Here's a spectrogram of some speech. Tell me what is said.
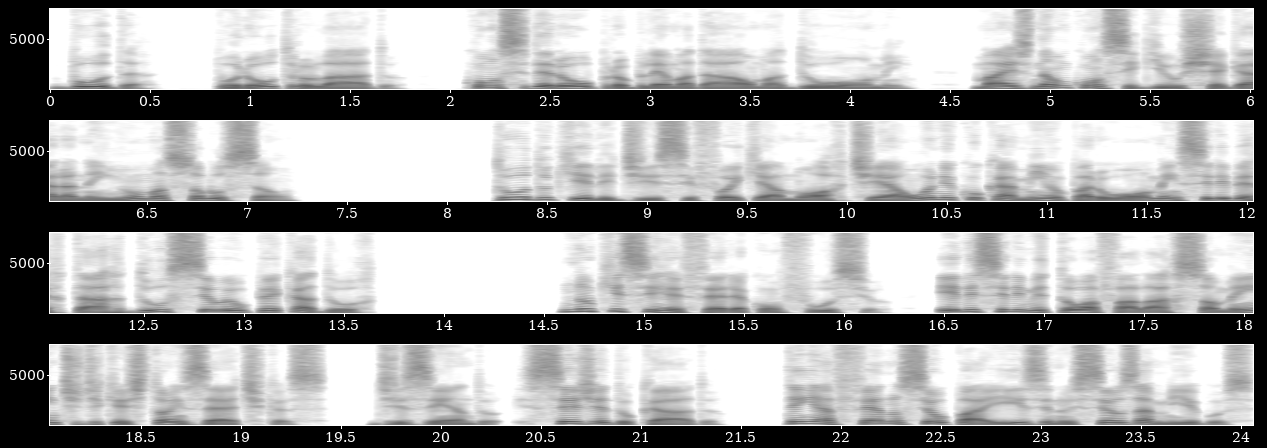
Buda, por outro lado, considerou o problema da alma do homem, mas não conseguiu chegar a nenhuma solução. Tudo o que ele disse foi que a morte é o único caminho para o homem se libertar do seu eu pecador. No que se refere a Confúcio, ele se limitou a falar somente de questões éticas, dizendo: seja educado, tenha fé no seu país e nos seus amigos,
